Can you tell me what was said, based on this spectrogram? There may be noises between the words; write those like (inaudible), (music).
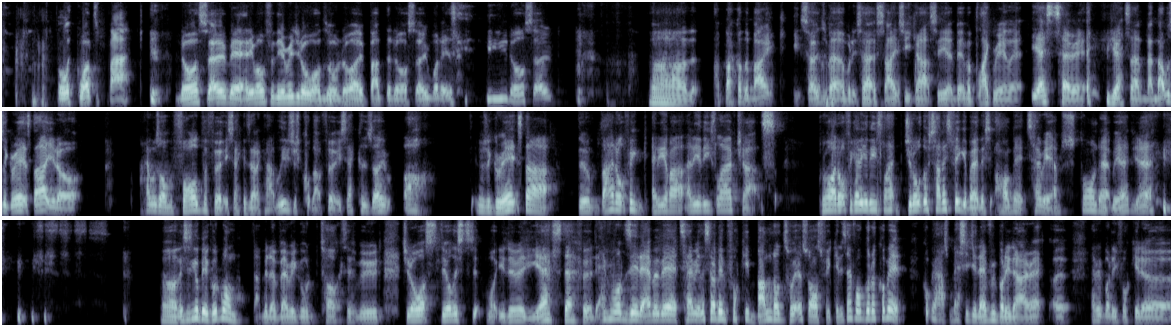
(laughs) Look what's back. No sound, mate. Anyone from the original ones will know how bad the no sound one is. (laughs) no sound. Ah, oh, I'm back on the mic. It sounds better, but it's out of sight, so you can't see it. A bit of a blag, really. Yes, Terry. (laughs) yes, and, and that was a great start, you know. I was on form for 30 seconds, and I can't believe you just cut that 30 seconds out. Oh, it was a great start. I don't think any of our, any of these live chats, bro. I don't think any of these like, Do you know what the saddest thing about this? Oh, mate, Terry, I'm stoned out of my head. Yeah. (laughs) Oh, this is going to be a good one. I'm in a very good talkative mood. Do you know what's the only what you're doing? Yes, Stefan. Everyone's in MMA. Terry, listen, I've been fucking banned on Twitter, so I was thinking, is everyone going to come in? Could be ass messaging everybody direct. Uh, everybody fucking uh,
